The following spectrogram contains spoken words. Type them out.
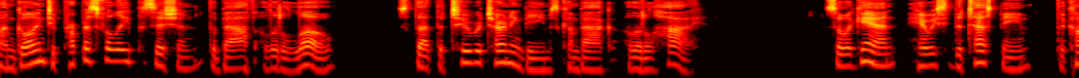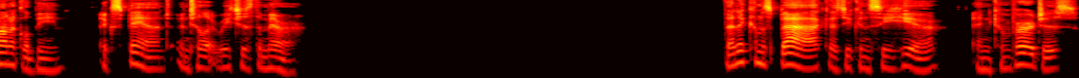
I'm going to purposefully position the bath a little low so that the two returning beams come back a little high. So again, here we see the test beam, the conical beam, expand until it reaches the mirror. Then it comes back, as you can see here, and converges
